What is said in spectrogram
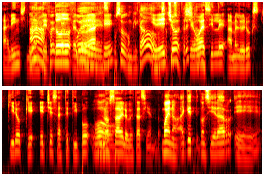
a Lynch durante Ah, fue- todo fue- el rodaje. ¿Se puso complicado? Y de ¿Se hecho, llegó a decirle a Mel Brooks: Quiero que eches a este tipo, Wow. no sabe lo que está haciendo. Bueno, hay que considerar eh,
